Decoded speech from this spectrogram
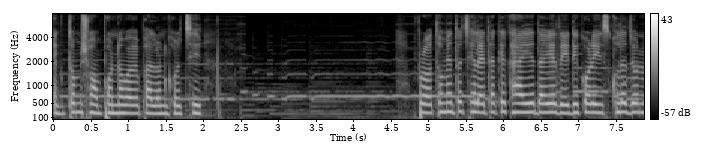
একদম সম্পূর্ণভাবে পালন করছি। প্রথমে তো ছেলেটাকে খাইয়ে দাইয়ে রেডি করে স্কুলের জন্য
